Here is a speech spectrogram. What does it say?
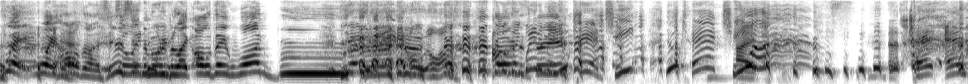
Wait, wait, hold on. So you're So sitting in the movie be like, oh, they won? Boo. Yeah, yeah. Oh, oh, I was, I was like, the wait a minute, you can't cheat. You can't cheat. and, and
